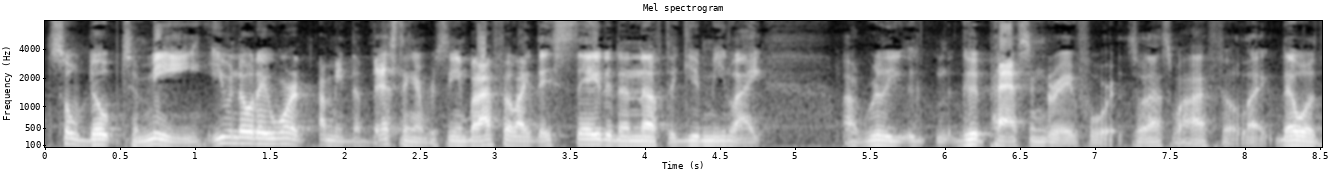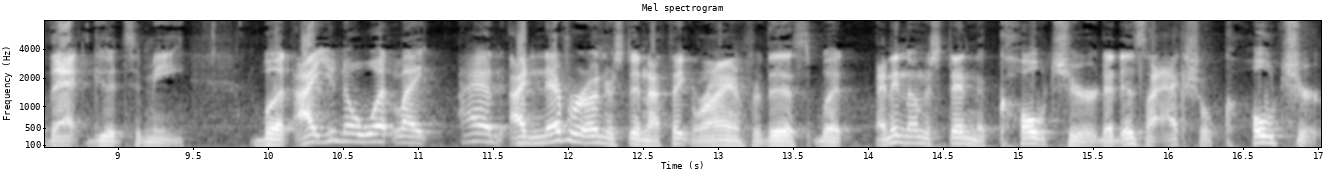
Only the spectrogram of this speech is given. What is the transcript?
so dope to me even though they weren't I mean the best thing I've ever seen but I feel like they saved it enough to give me like a really good passing grade for it so that's why I felt like that was that good to me but I you know what like I had, I never understood and I thank Ryan for this but I didn't understand the culture that is an actual culture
